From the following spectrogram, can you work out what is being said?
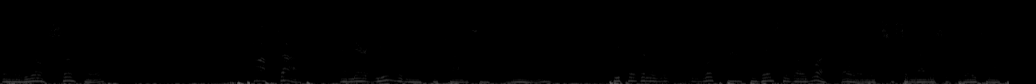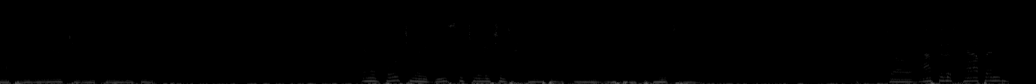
or the real circle pops up and there is an actual child sex ring, people are going to look back to this and go, look, oh, it's just another situation like happened in Wenatchee in 1995. And unfortunately, these situations happen all over the country. So after this happened,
